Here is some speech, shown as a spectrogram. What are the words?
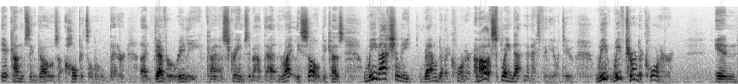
it, comes and goes. I hope it's a little better. Uh, Dever really kind of screams about that, and rightly so, because we've actually rounded a corner, and I'll explain that in the next video too. We we've turned a corner in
